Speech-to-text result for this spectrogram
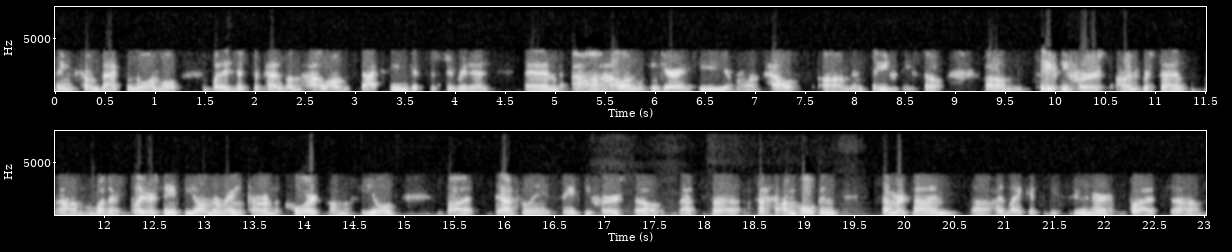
things come back to normal, but it just depends on how long the vaccine gets distributed and uh, how long we can guarantee everyone's health um, and safety. So um, safety first, 100%, um, whether it's player safety on the rink or on the court, on the field, but definitely safety first. So that's, uh, I'm hoping summertime. Uh, I'd like it to be sooner, but, um,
